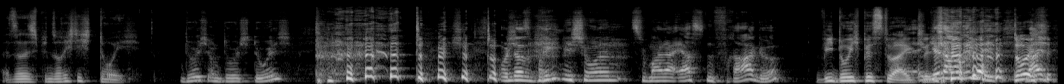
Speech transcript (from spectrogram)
Also ich bin so richtig durch. Durch und durch, durch. Durch und durch. Und das bringt mich schon zu meiner ersten Frage. Wie durch bist du eigentlich? Genau, richtig. Durch. Nein,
